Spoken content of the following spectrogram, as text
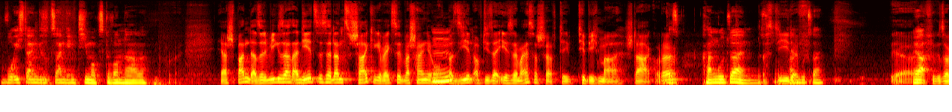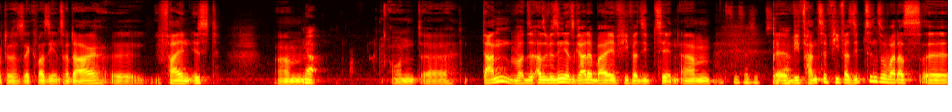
wo ich dann sozusagen gegen Timox gewonnen habe. Ja, spannend. Also wie gesagt, Adils ist ja dann zu Schalke gewechselt, wahrscheinlich auch mhm. basierend auf dieser ESL-Meisterschaft, tippe ich mal stark, oder? Das kann gut sein. Das Dass die kann gut sein. Ja, ja, dafür gesorgt hat, dass er quasi ins Radar äh, gefallen ist. Ähm, ja. Und äh, dann, also wir sind jetzt gerade bei FIFA 17. Ähm, FIFA 17. Äh, ja. Wie fandst du FIFA 17 so? War das äh,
